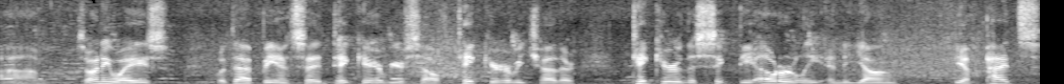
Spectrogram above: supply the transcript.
Um, so, anyways, with that being said, take care of yourself, take care of each other, Take care of the sick, the elderly, and the young. your pets,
